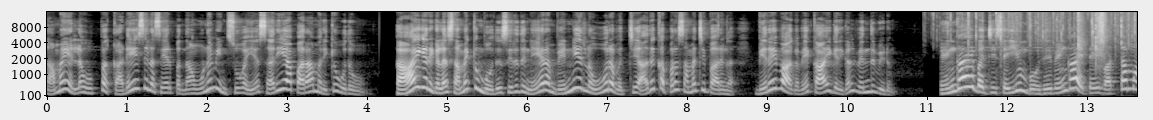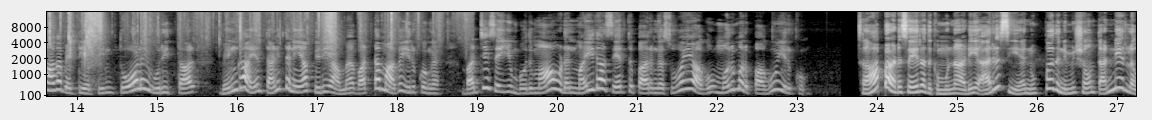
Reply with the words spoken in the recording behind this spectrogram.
சமையலில் உப்பை கடைசியில் சேர்ப்பது தான் உணவின் சுவையை சரியாக பராமரிக்க உதவும். காய்கறிகளை சமைக்கும்போது சிறிது நேரம் வெந்நீரில் ஊற வச்சு அதுக்கப்புறம் சமைச்சு பாருங்கள் விரைவாகவே காய்கறிகள் வெந்துவிடும். வெங்காய பஜ்ஜி செய்யும் போது வெங்காயத்தை வட்டமாக வெட்டிய பின் தோலை உரித்தால் வெங்காயம் தனித்தனியாக பிரியாமல் வட்டமாக இருக்குங்க. பஜ்ஜி செய்யும் போது மாவுடன் மைதா சேர்த்து பாருங்க சுவையாகவும் மொறுமொறுப்பாகவும் இருக்கும். சாப்பாடு செய்கிறதுக்கு முன்னாடி அரிசியை முப்பது நிமிஷம் தண்ணீரில்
